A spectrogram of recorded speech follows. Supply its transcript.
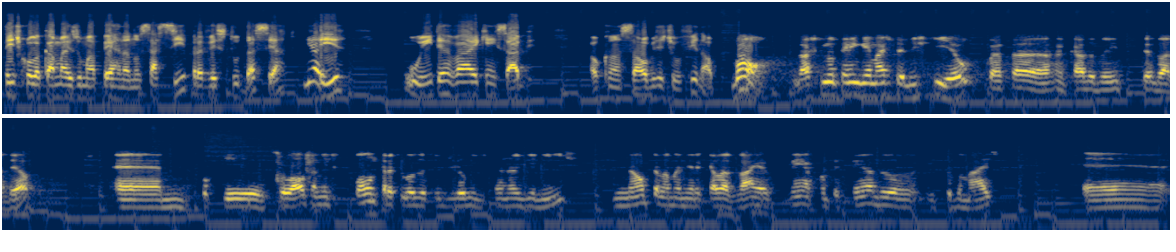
Tente colocar mais uma perna no saci para ver se tudo dá certo. E aí, o Inter vai, quem sabe, alcançar o objetivo final. Bom, acho que não tem ninguém mais feliz que eu com essa arrancada do Inter do Abel, é, porque sou altamente contra a filosofia de jogo de Fernando Diniz, não pela maneira que ela vai, vem acontecendo e tudo mais. É,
